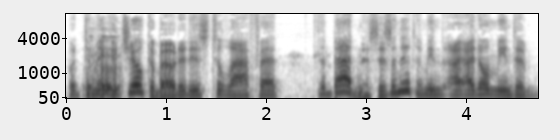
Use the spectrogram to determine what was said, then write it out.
but to uh-huh. make a joke about it is to laugh at the badness, isn't it? I mean, I, I don't mean to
